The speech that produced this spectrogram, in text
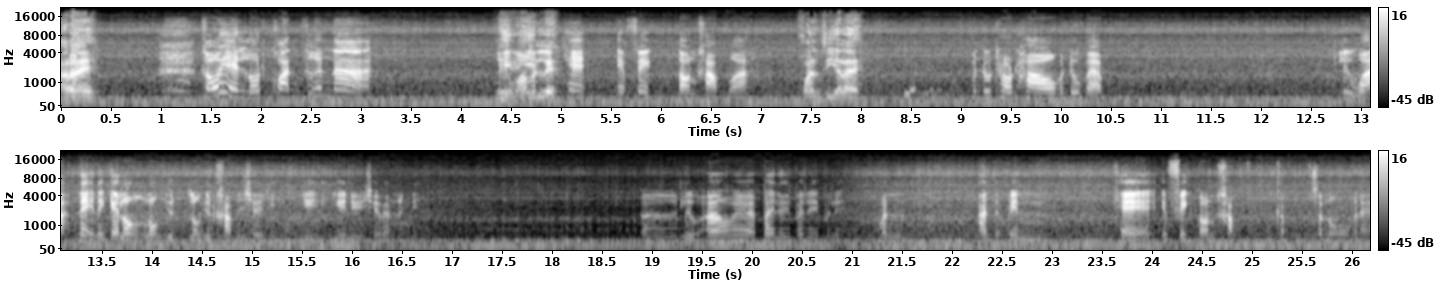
อะไร เขาเห็นรถควันขึ้นน่ะหไม่รืเห็อนว่าเห็มันนเลเป็ยนแค่เอฟเฟกต์ตอนขับวะ ควันสีอะไร มันดูเทาๆ มันดูแบบ หรือว่าไหนไหนแกลองลองหยุดลองหยุดขับเฉยๆดิยืนยืนอยู่เฉยๆแป๊บนึงดิเออหรือว่าอ้าวไม่ไม่ไปเลยไปเลยไปเลย มันอาจจะเป็นแค่เอฟเฟกต์ตอนขับกับสโนว์ก็ได้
